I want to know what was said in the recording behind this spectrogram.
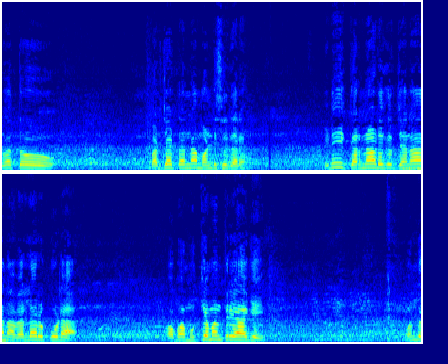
ಇವತ್ತು ಬಡ್ಜೆಟನ್ನು ಮಂಡಿಸಿದ್ದಾರೆ. ಇಡೀ ಕರ್ನಾಟಕದ ಜನ, ನಾವೆಲ್ಲರೂ ಕೂಡ ಒಬ್ಬ ಮುಖ್ಯಮಂತ್ರಿಯಾಗಿ ಒಂದು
